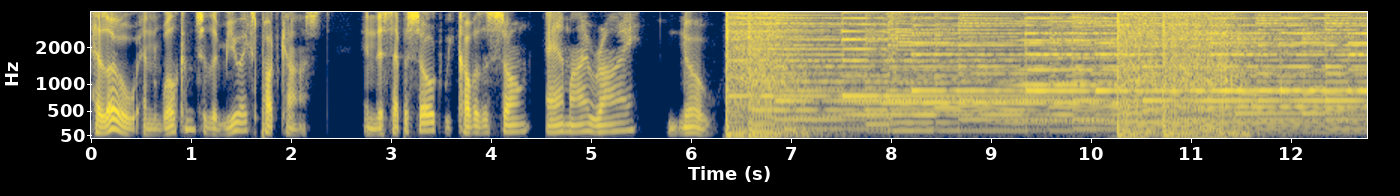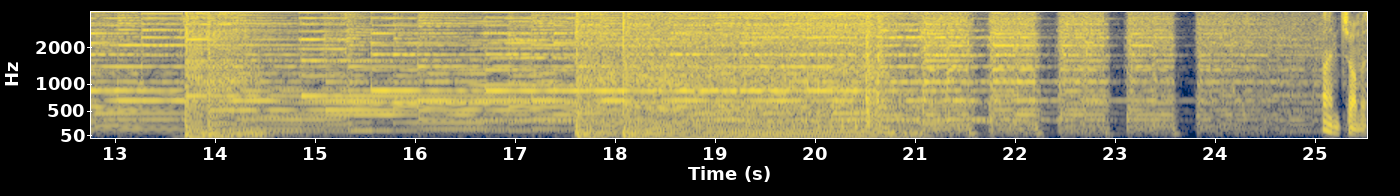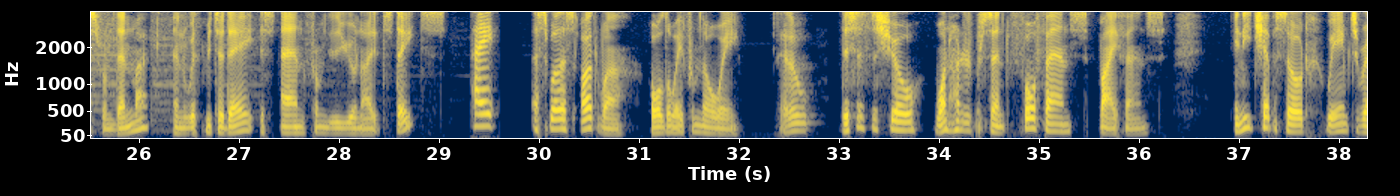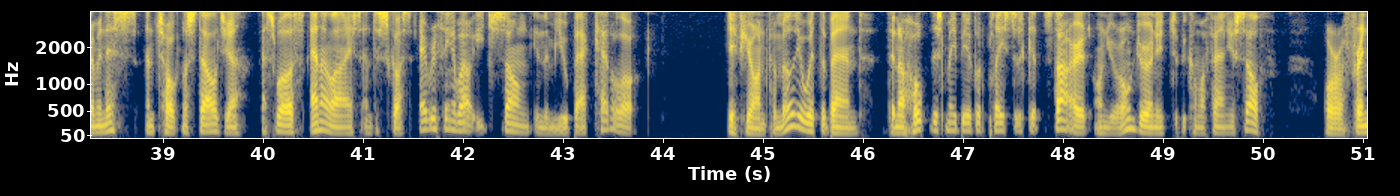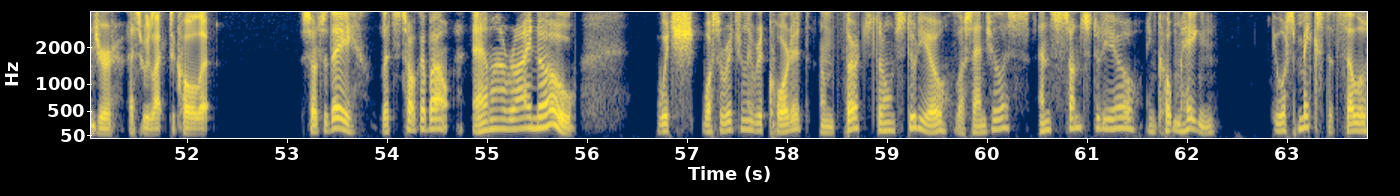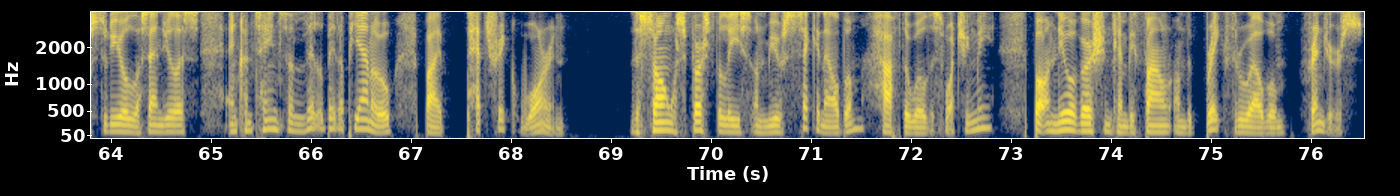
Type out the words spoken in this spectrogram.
Hello and welcome to the MewX podcast. In this episode, we cover the song Am I Wry? No. I'm Thomas from Denmark, and with me today is Ann from the United States, Hi. As well as Oddvar, all the way from Norway. Hello. This is the show 100% for fans, by fans. In each episode, we aim to reminisce and talk nostalgia, as well as analyze and discuss everything about each song in the Mew back catalogue. If you're unfamiliar with the band, then I hope this may be a good place to get started on your own journey to become a fan yourself, or a Frenger, as we like to call it. So today, let's talk about Am I Wry? No, which was originally recorded on Third Stone Studio, Los Angeles, and Sun Studio in Copenhagen. It was mixed at Cello Studio, Los Angeles, and contains a little bit of piano by Patrick Warren. The song was first released on Mew's second album, Half the World Is Watching Me, but a newer version can be found on the breakthrough album, Frengers.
